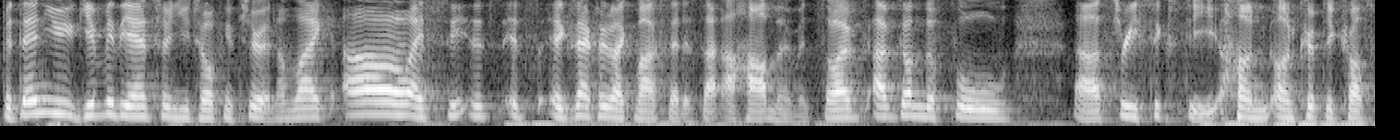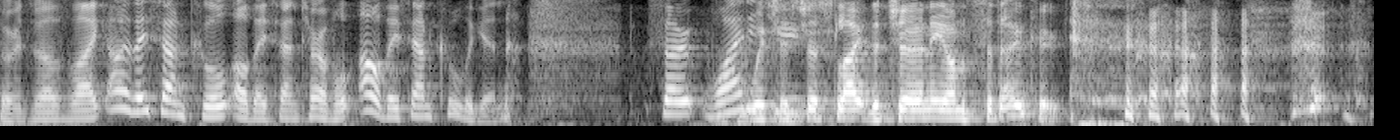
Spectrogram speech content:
But then you give me the answer and you talk me through it, and I'm like, oh, I see. It's it's exactly like Mark said. It's that aha moment. So I've I've gone the full. Uh, 360 on, on cryptic crosswords. I was like, oh, they sound cool. Oh, they sound terrible. Oh, they sound cool again. So why did Which you... is just like the journey on Sudoku.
